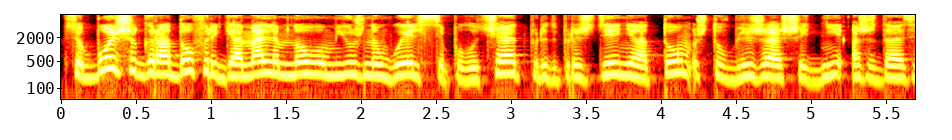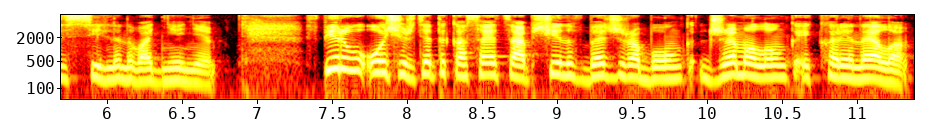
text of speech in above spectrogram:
Все больше городов в региональном Новом Южном Уэльсе получают предупреждение о том, что в ближайшие дни ожидается сильное наводнение. В первую очередь это касается общин в Беджерабонг, Джемалонг и Каринелла.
